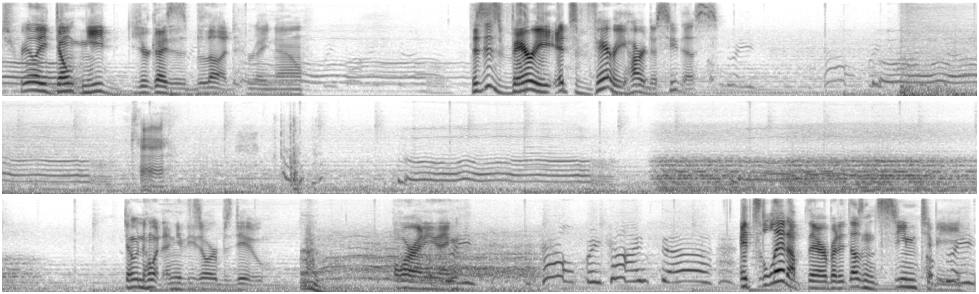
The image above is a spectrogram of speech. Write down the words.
Just really don't need your guys' blood right now. This is very, it's very hard to see this. Okay. Don't know what any of these orbs do. Or anything. help me, kind sir. It's lit up there, but it doesn't seem to be.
